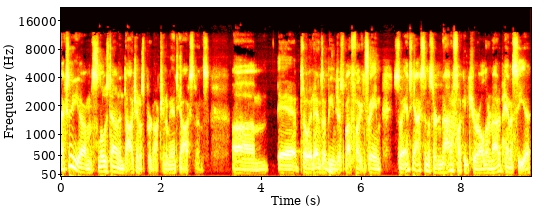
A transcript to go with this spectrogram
actually um, slows down endogenous production of antioxidants. Um, and so it ends up being just about the fucking same. So antioxidants are not a fucking cure all. They're not a panacea.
